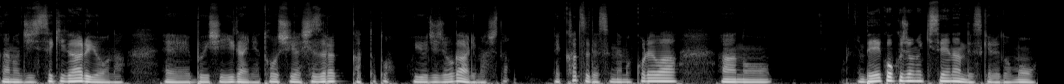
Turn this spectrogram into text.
あの実績があるような、えー、VC 以外には投資がしづらかったという事情がありました。でかつですね、まあ、これはあの米国上の規制なんですけれども、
